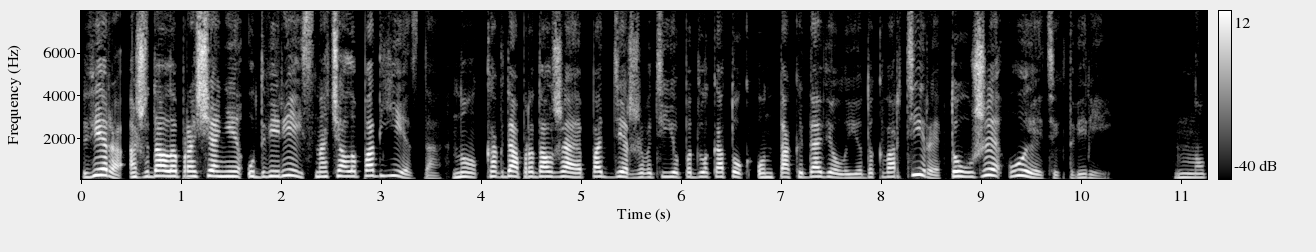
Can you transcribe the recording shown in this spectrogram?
Вера ожидала прощания у дверей с начала подъезда, но когда, продолжая поддерживать ее под локоток, он так и довел ее до квартиры, то уже у этих дверей. Но,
